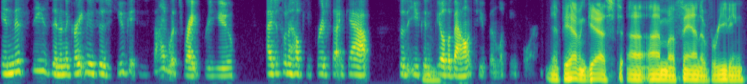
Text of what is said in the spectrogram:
in this season. And the great news is you get to decide what's right for you. I just want to help you bridge that gap so that you can feel the balance you've been looking for. If you haven't guessed, uh, I'm a fan of reading.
